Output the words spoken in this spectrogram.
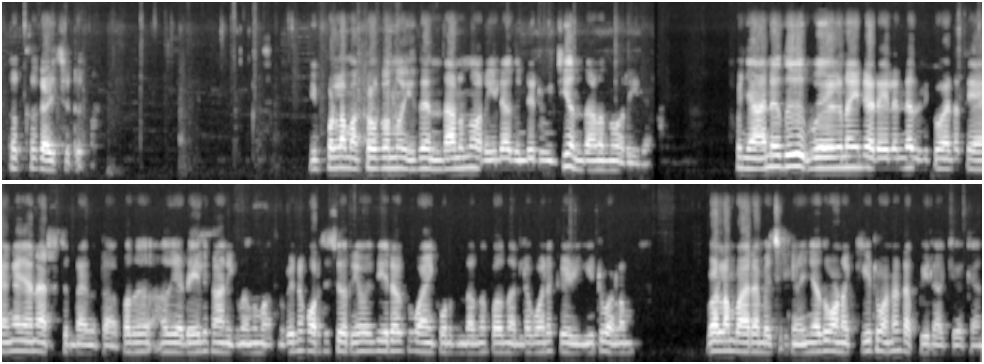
ഇതൊക്കെ കഴിച്ചിട്ട്. ഇപ്പോഴുള്ള മക്കൾക്കൊന്നും ഇത് എന്താണെന്നും അറിയില്ല അതിന്റെ രുചി എന്താണെന്നും അറിയില്ല. അപ്പോൾ ഞാനത് വേകണതിന്റെ ഇടയിൽ തന്നെ അതിലേക്ക് വേണ്ട തേങ്ങ ഞാൻ അരച്ചിട്ടുണ്ടായിരുന്നു കേട്ടോ. അപ്പോൾ അത് അത് ഇടയിൽ കാണിക്കണമെന്ന് മാത്രം. പിന്നെ കുറച്ച് ചെറിയ ജീരകമൊക്കെ വാങ്ങിക്കൊടുത്തിട്ടുണ്ടായിരുന്നു. അപ്പോൾ അത് നല്ലപോലെ കഴുകിയിട്ട് വെള്ളം വെള്ളം പാരാൻ വെച്ചിരിക്കണം ഇനി അത് ഉണക്കിയിട്ട് വേണം ഡപ്പിയിലാക്കി വെക്കാൻ.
